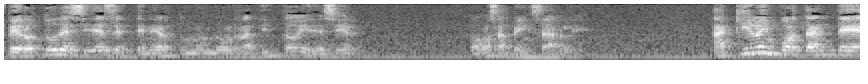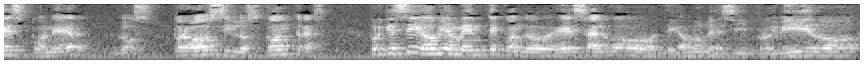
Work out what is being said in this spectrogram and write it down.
Pero tú decides detener tu mundo un ratito y decir, vamos a pensarle. Aquí lo importante es poner los pros y los contras. Porque sí, obviamente cuando es algo, digámosle prohibido,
